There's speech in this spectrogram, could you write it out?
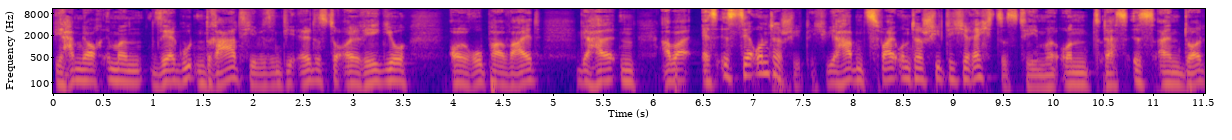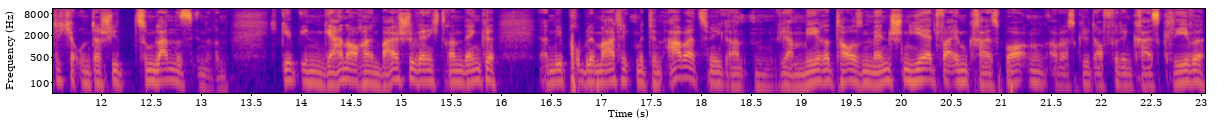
Wir haben ja auch immer einen sehr guten Draht hier. Wir sind die älteste Euregio europaweit gehalten. Aber es ist sehr unterschiedlich. Wir haben zwei unterschiedliche Rechtssysteme und das ist ein deutlicher Unterschied zum Landesinneren. Ich gebe Ihnen gerne auch ein Beispiel, wenn ich dran denke, an die Problematik mit den Arbeitsmigranten. Wir haben mehrere tausend Menschen hier etwa im Kreis Borken, aber das gilt auch für den Kreis Kleve,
